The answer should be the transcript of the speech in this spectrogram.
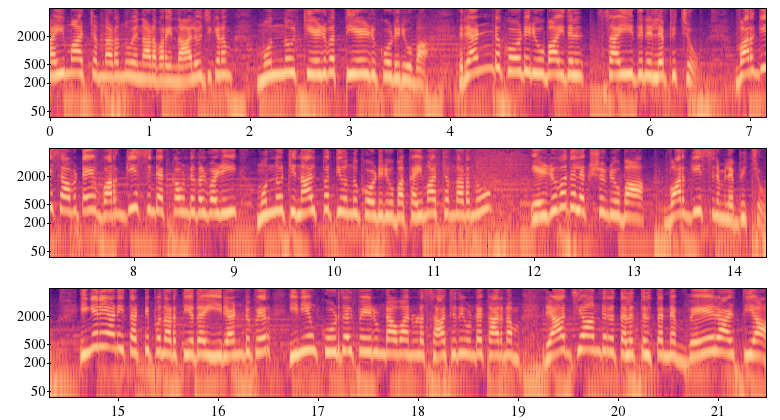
കൈമാറ്റം നടന്നു എന്നാണ് പറയുന്നത്. ആലോചിക്കണം. മുന്നൂറ്റി എഴുപത്തിയേഴ് കോടി രൂപ. രണ്ട് കോടി രൂപ ഇതിൽ സയ്യിദിന് ലഭിച്ചു. വർഗീസ് ആവട്ടെ വർഗീസിന്റെ അക്കൗണ്ടുകൾ വഴി മുന്നൂറ്റി നാൽപ്പത്തി ഒന്ന് കോടി രൂപ കൈമാറ്റം നടന്നു. എഴുപത് ലക്ഷം രൂപ വർഗീസിനും ലഭിച്ചു. ഇങ്ങനെയാണ് ഈ തട്ടിപ്പ് നടത്തിയത്. ഈ രണ്ടുപേർ ഇനിയും കൂടുതൽ പേരുണ്ടാവാനുള്ള സാധ്യതയുണ്ട്. കാരണം രാജ്യാന്തര തലത്തിൽ തന്നെ വേരാഴ്ത്തിയ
